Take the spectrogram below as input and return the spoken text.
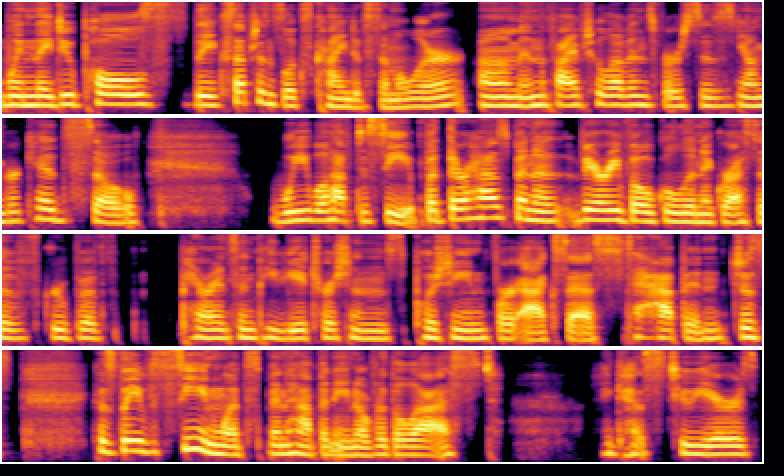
When they do polls, the acceptance looks kind of similar um, in the 5 to 11s versus younger kids. So we will have to see. But there has been a very vocal and aggressive group of parents and pediatricians pushing for access to happen just because they've seen what's been happening over the last I guess, two years,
